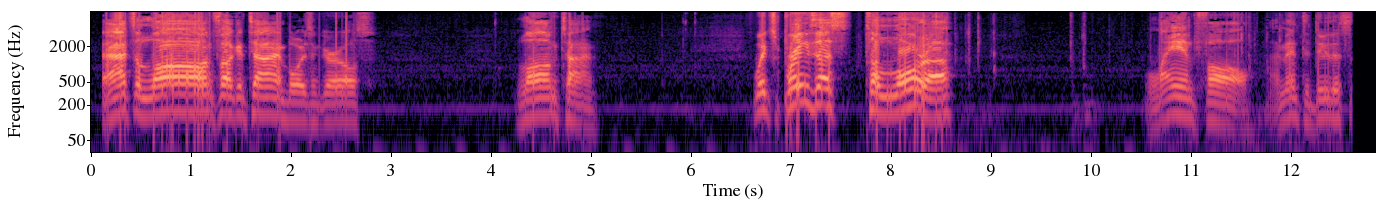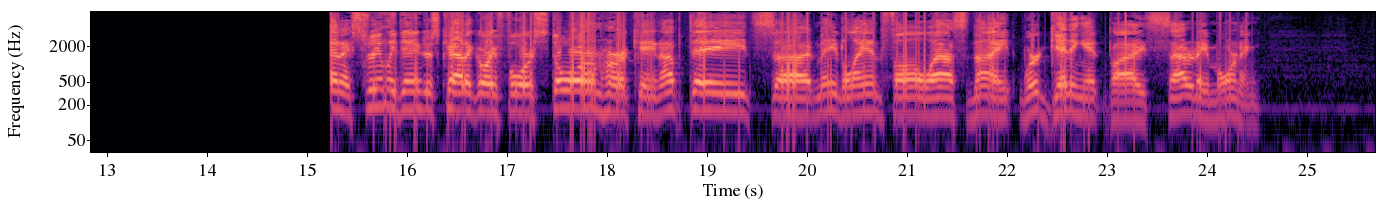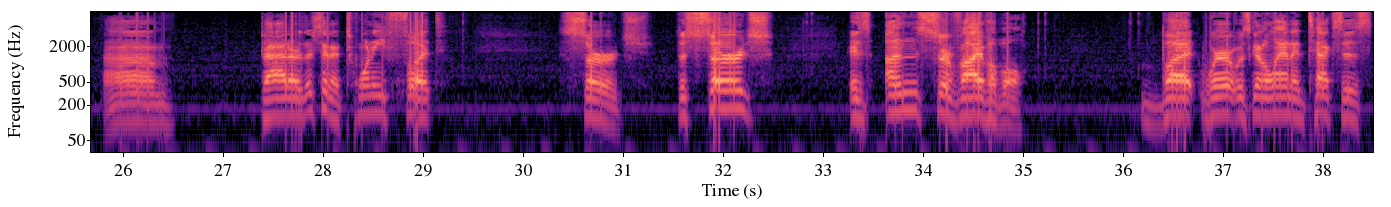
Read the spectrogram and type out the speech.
That's a long fucking time, boys and girls. Long time. Which brings us to Laura. Landfall. I meant to do this. An extremely dangerous Category 4 storm, hurricane updates. Uh, it made landfall last night. We're getting it by Saturday morning. Um, batter. They're saying a 20 foot surge. The surge is unsurvivable. But where it was going to land in Texas,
